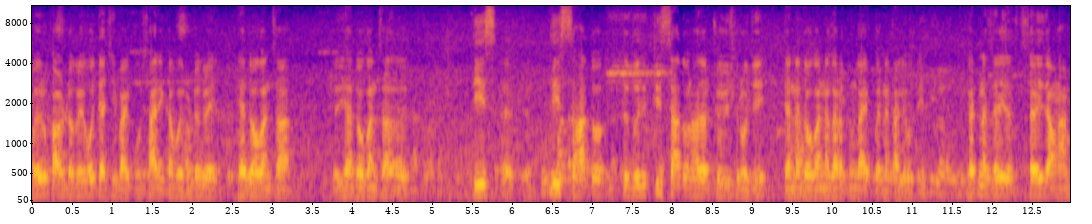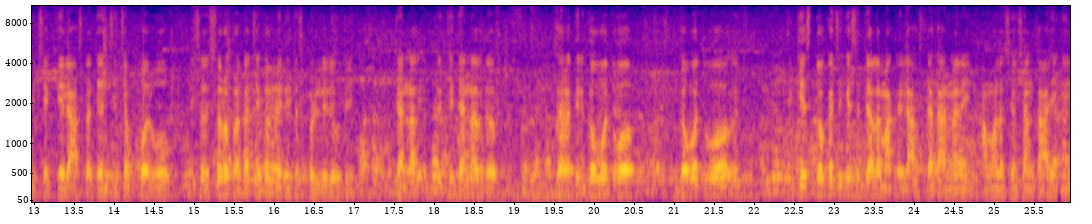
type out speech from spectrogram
बैरू काळू डगळे व त्याची बायको सारिका बैरू डगळे ह्या दोघांचा ह्या दोघांचा तीस तीस सहा दो तीस सहा दोन हजार चोवीस रोजी त्यांना दोघांना घरातून गायब करण्यात आले होते. घटनास्थळी स्थळी जाऊन आम्ही चेक केले. असता त्यांची चप्पल व स सर्व प्रकारचे कपडे तिथेच पडलेले होते. त्यांना की त्यांना घरातील गवत व गवत व ते केस डोक्याचे केस त्याला मागलेले असल्या कारणाने आम्हाला श- शंका आहे की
